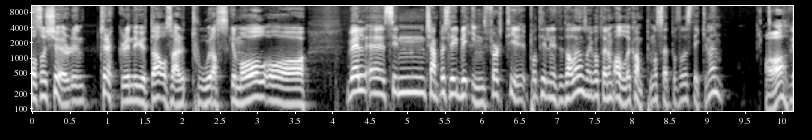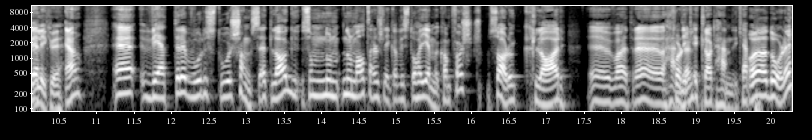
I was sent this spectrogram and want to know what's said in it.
Og så kjører du trøkker du inn de gutta, og så er det to raske mål, og Vel, eh, siden Champions League ble innført tidlig, på tidlig 90-tallet, så har jeg gått gjennom alle kampene og sett på statistikkene. Å, det liker vi. Ja. Eh, vet dere hvor stor sjanse et lag som norm Normalt er det slik at hvis du har hjemmekamp først, så har du en klar eh, Hva heter det? Handicap, et klart handikap. Å, ja, dårlig?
